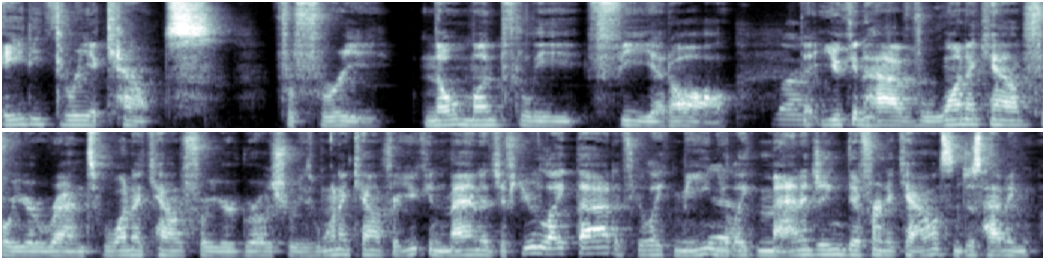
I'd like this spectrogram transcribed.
83 accounts for free, no monthly fee at all. Wow. That you can have one account for your rent, one account for your groceries, one account for you can manage. If you're like that, if you're like me, yeah. you like managing different accounts and just having,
